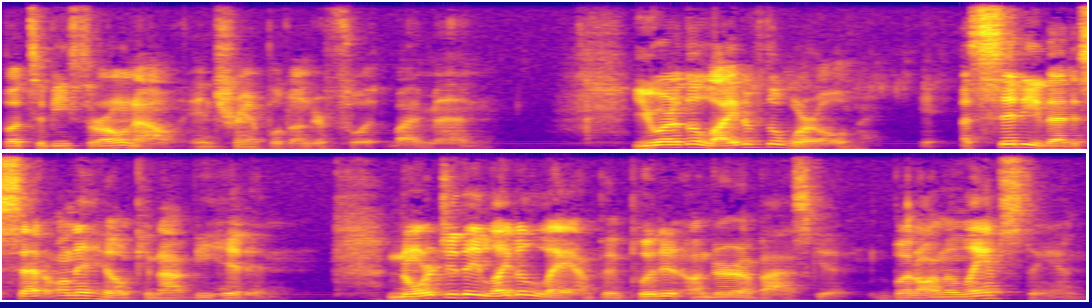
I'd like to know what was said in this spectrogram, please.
but to be thrown out and trampled underfoot by men. You are the light of the world. A city that is set on a hill cannot be hidden. Nor do they light a lamp and put it under a basket, but on a lampstand,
